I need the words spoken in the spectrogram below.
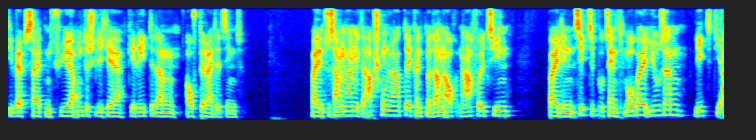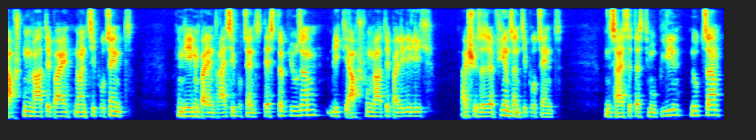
die Webseiten für unterschiedliche Geräte dann aufbereitet sind. Bei dem Zusammenhang mit der Absprungrate könnte man dann auch nachvollziehen, bei den 70% Mobile-Usern liegt die Absprungrate bei 90%. Hingegen bei den 30% Desktop-Usern liegt die Absprungrate bei lediglich beispielsweise 24%. Und das heißt, dass die Mobilnutzer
